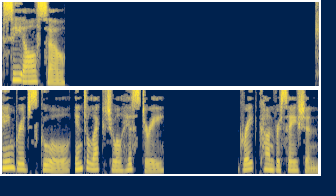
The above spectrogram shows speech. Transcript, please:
See also Cambridge School Intellectual History. Great Conversation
